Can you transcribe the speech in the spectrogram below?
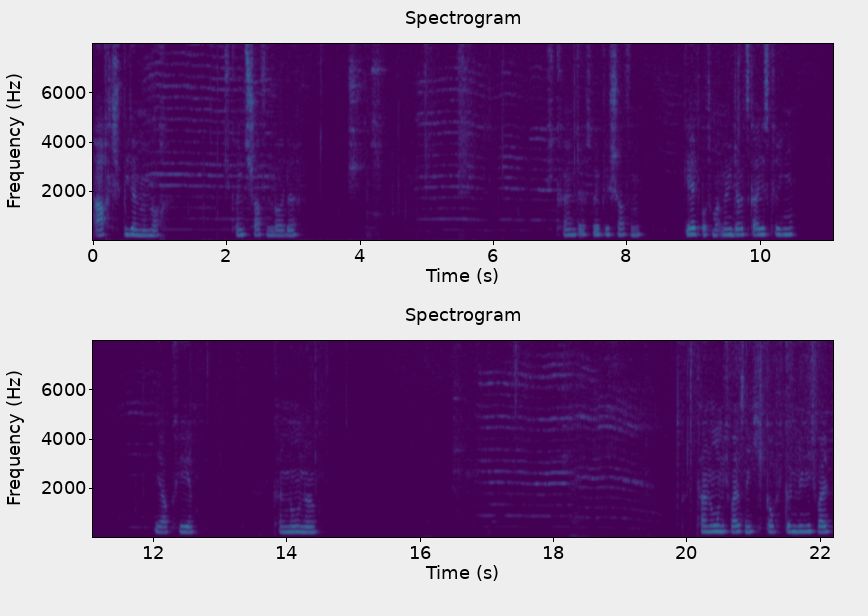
Acht Spieler nur noch. Ich könnte es schaffen, Leute. Ich könnte es wirklich schaffen. Geldautomat, wenn wir da jetzt Geiles kriegen. Ja, okay. Kanone. Kanone, ich weiß nicht. Ich glaube, ich gönne mir nicht, weil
